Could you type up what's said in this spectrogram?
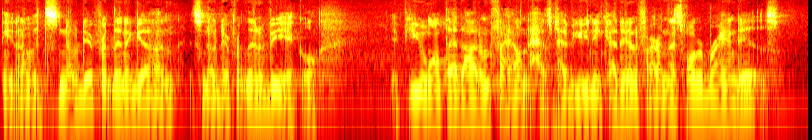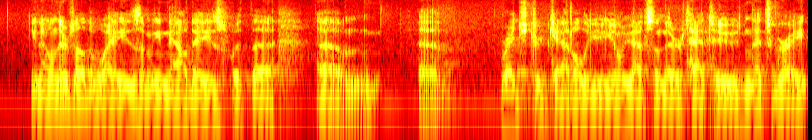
You know, it's no different than a gun. It's no different than a vehicle. If you want that item found, it has to have a unique identifier, and that's what a brand is. You know, and there's other ways. I mean, nowadays with the um, uh, registered cattle, you, you know, you have some that are tattooed, and that's great.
